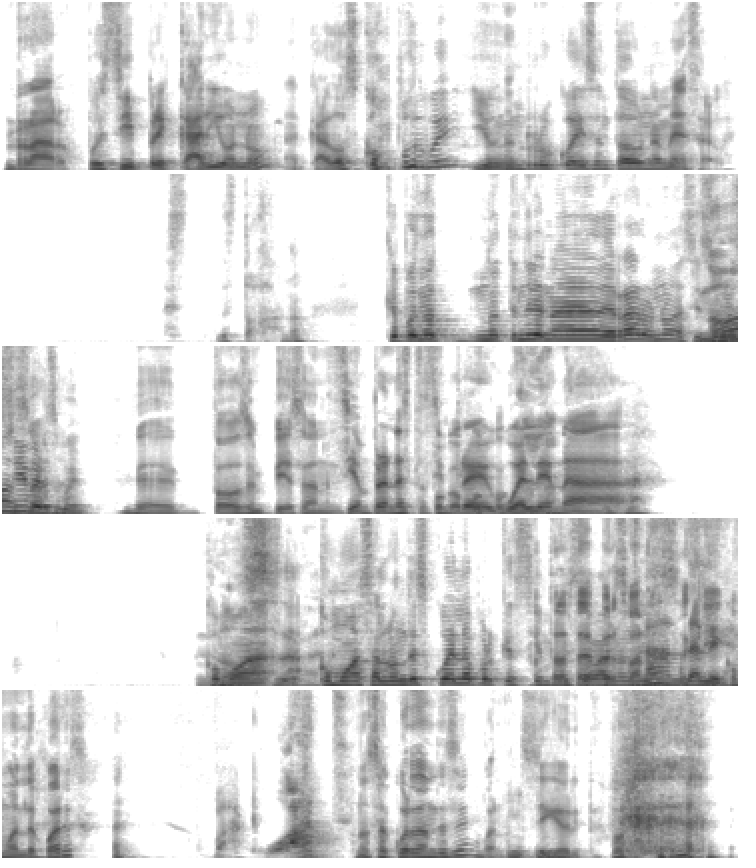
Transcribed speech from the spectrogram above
Raro. pues sí, precario, ¿no? Acá dos compus, güey, y un ruco ahí sentado en una mesa, güey. Es, es todo, ¿no? Que pues no, no tendría nada de raro, ¿no? Así son los o sea, cibers, güey. eh, todos empiezan. Siempre en esto, Poco a siempre poco, huelen ajá. a. Como, no a, como a salón de escuela porque siempre Trata se de van... personas, Ándale. aquí como el de Juárez. Fuck, what? ¿No se acuerdan de ese? Bueno, sigue ahorita.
